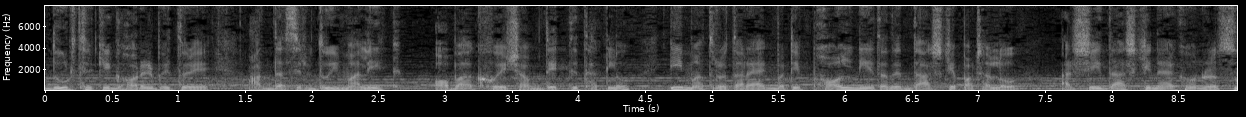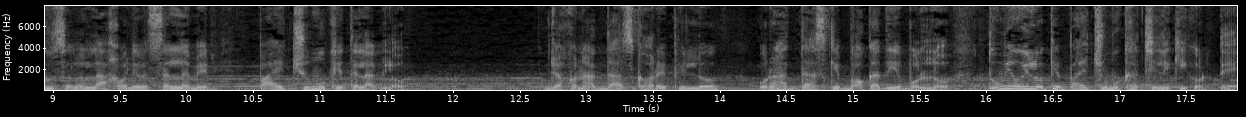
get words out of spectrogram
দূর থেকে ঘরের ভেতরে আদাসের দুই মালিক অবাক হয়ে সব দেখতে থাকল। এই মাত্র তারা এক বাটি ফল নিয়ে তাদের দাসকে পাঠালো, আর সেই দাস কিনা এখন রসুল সাল্লাহ আলাইসাল্লামের পায়ে চুমু খেতে লাগল। যখন আদাস ঘরে ফিরল, ওরা আদাসকে বকা দিয়ে বলল, তুমি ওই লোকের পায়ে চুমু খাচ্ছিলে কি করতে?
